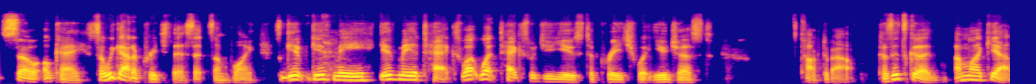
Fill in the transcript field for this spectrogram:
so okay, so we got to preach this at some point. So give give me give me a text. What what text would you use to preach what you just talked about? Because it's good. I'm like, yeah,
